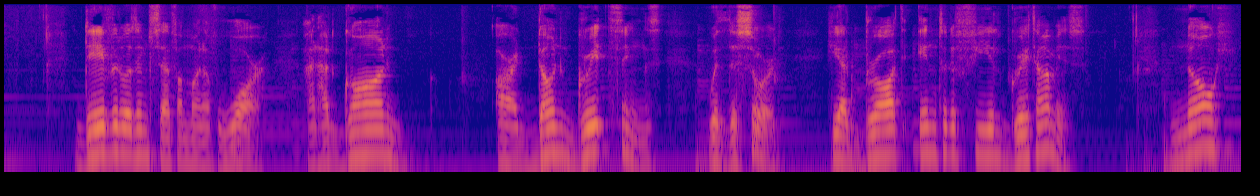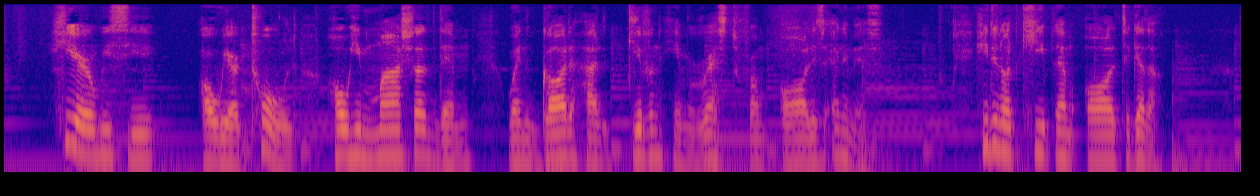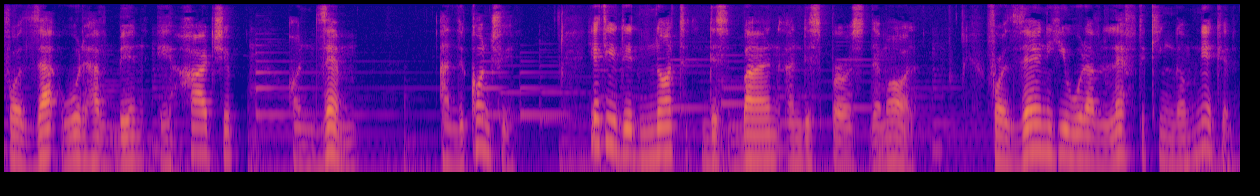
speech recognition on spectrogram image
David was himself a man of war and had gone or done great things with the sword. He had brought into the field great armies. Now, here we see, or we are told, how he marshaled them when God had given him rest from all his enemies. He did not keep them all together for that would have been a hardship on them and the country. Yet he did not disband and disperse them all, for then he would have left the kingdom naked,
